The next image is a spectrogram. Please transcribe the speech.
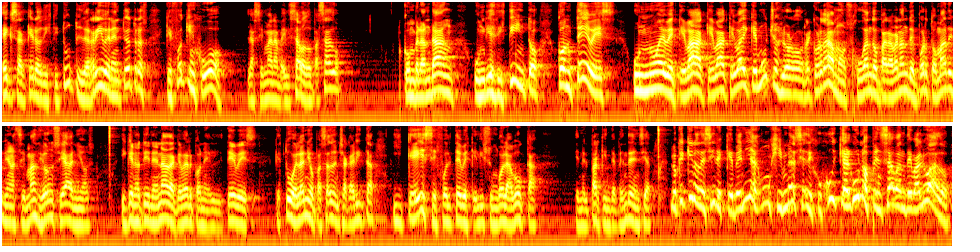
ex arquero de Instituto y de River, entre otros, que fue quien jugó la semana, el sábado pasado, con Brandán, un 10 distinto, con Tevez, un 9 que va, que va, que va, y que muchos lo recordamos jugando para Brando de Puerto Madryn hace más de 11 años y que no tiene nada que ver con el Tevez que estuvo el año pasado en Chacarita y que ese fue el Tevez que le hizo un gol a Boca en el Parque Independencia. Lo que quiero decir es que venía un gimnasia de Jujuy que algunos pensaban devaluado.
